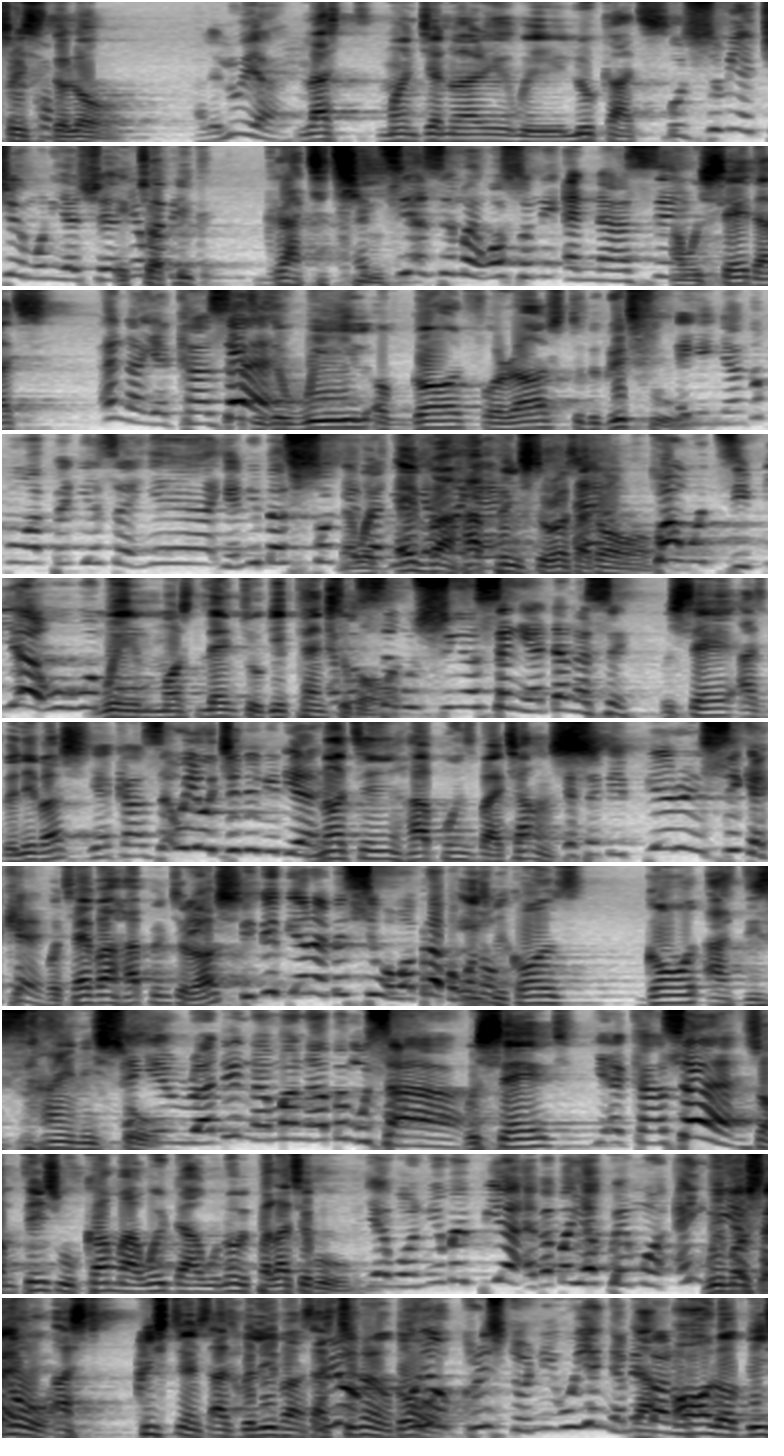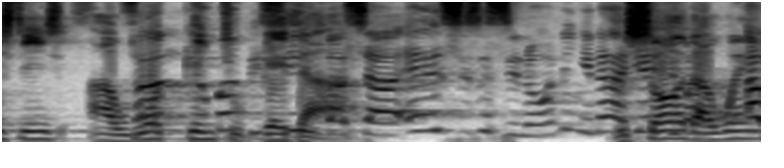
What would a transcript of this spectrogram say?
Praise the Lord. hallelujah Last month, January, we look at bosumi atwa mu no yɛhwɛ a topic gratitude. ɛti asɛm a ɛwɔ so ne ɛnaase And we said that it is the will of God for us to be grateful. ɛyɛ nyankopɔn apɛdeɛ sɛ yɛn yɛni bɛsɔ That whatever happens to us at all, nkwa ho ti bi a wowɔ We must learn to give thanks to God. wosua sɛnea ɛda no ase We say, as believers, yɛka sɛ woyɛ ogyidi ni deɛ nothing happens by chance. biribiara nsi kɛkɛ Whatever happened to us biribi biara a ɛbɛsi wɔ w'abrabɔ mu is because God has designed it so. ɛyɛ awurade nama na aba mu saa We said some things will come our way that will not be palatable. yɛwɔ nneɛma bi a ɛbɛba yɛ kwan mu a ɛnyɛ We must know as Christians, as believers, as children of God, woyɛ kristoni woyɛ nyame that all of these things are working nneɛma bi si together. We saw that when A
